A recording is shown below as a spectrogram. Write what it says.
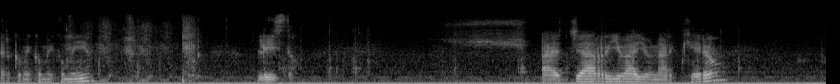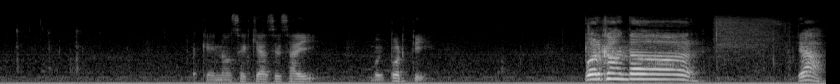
ver, come, come, come. Listo. Allá arriba hay un arquero. Que no sé qué haces ahí. Voy por ti. ¡Por Gondor! Ya.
